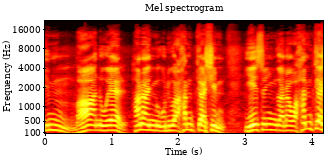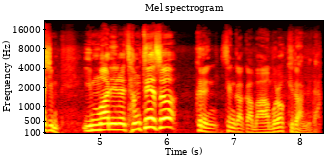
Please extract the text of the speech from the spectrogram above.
임마누엘 하나님 우리와 함께 하심 예수님과 나와 함께 하심 임마누엘 상태에서 그런 생각과 마음으로 기도합니다.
